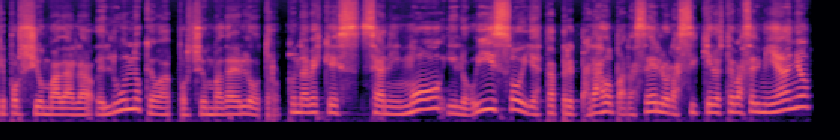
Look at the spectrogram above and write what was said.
qué porción va a dar el uno, qué porción va a dar el otro. Una vez que se animó y lo hizo y ya está preparado para hacerlo, ahora sí quiero, este va a ser mi año,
